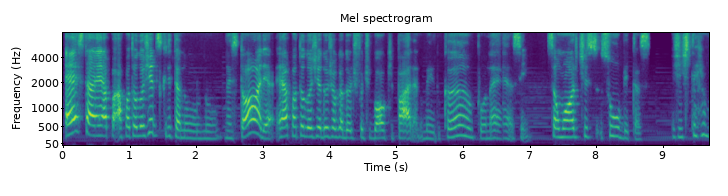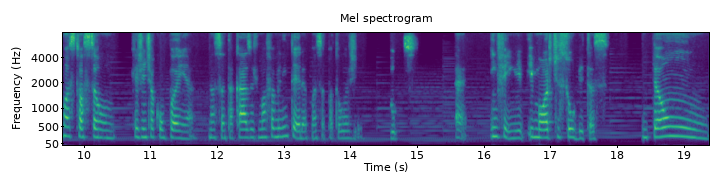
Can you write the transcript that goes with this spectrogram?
Esta é a, a patologia descrita no, no, na história, é a patologia do jogador de futebol que para no meio do campo, né? Assim, são mortes súbitas. A gente tem uma situação que a gente acompanha na Santa Casa de uma família inteira com essa patologia. Ups. É. Enfim, e, e mortes súbitas. Então,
